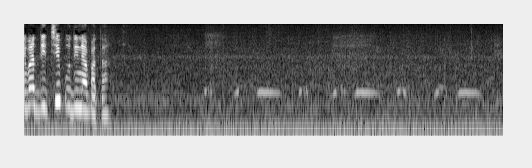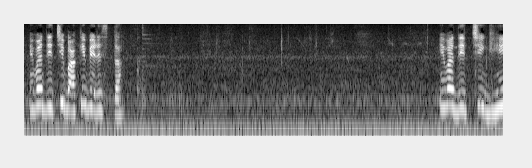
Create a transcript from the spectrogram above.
এবার দিচ্ছি পুদিনা পাতা। এবার দিচ্ছি বাকি বেরেস্তা। এবার দিচ্ছি ঘি।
